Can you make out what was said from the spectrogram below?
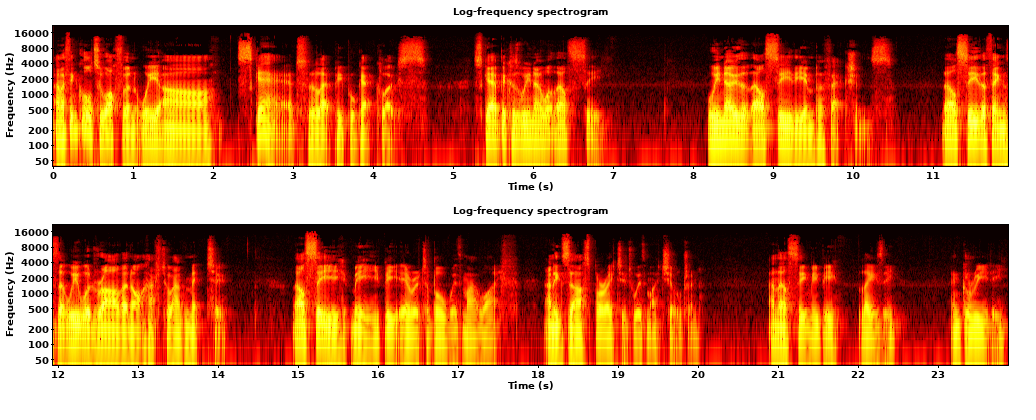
And I think all too often we are scared to let people get close. Scared because we know what they'll see. We know that they'll see the imperfections. They'll see the things that we would rather not have to admit to. They'll see me be irritable with my wife and exasperated with my children. And they'll see me be lazy and greedy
